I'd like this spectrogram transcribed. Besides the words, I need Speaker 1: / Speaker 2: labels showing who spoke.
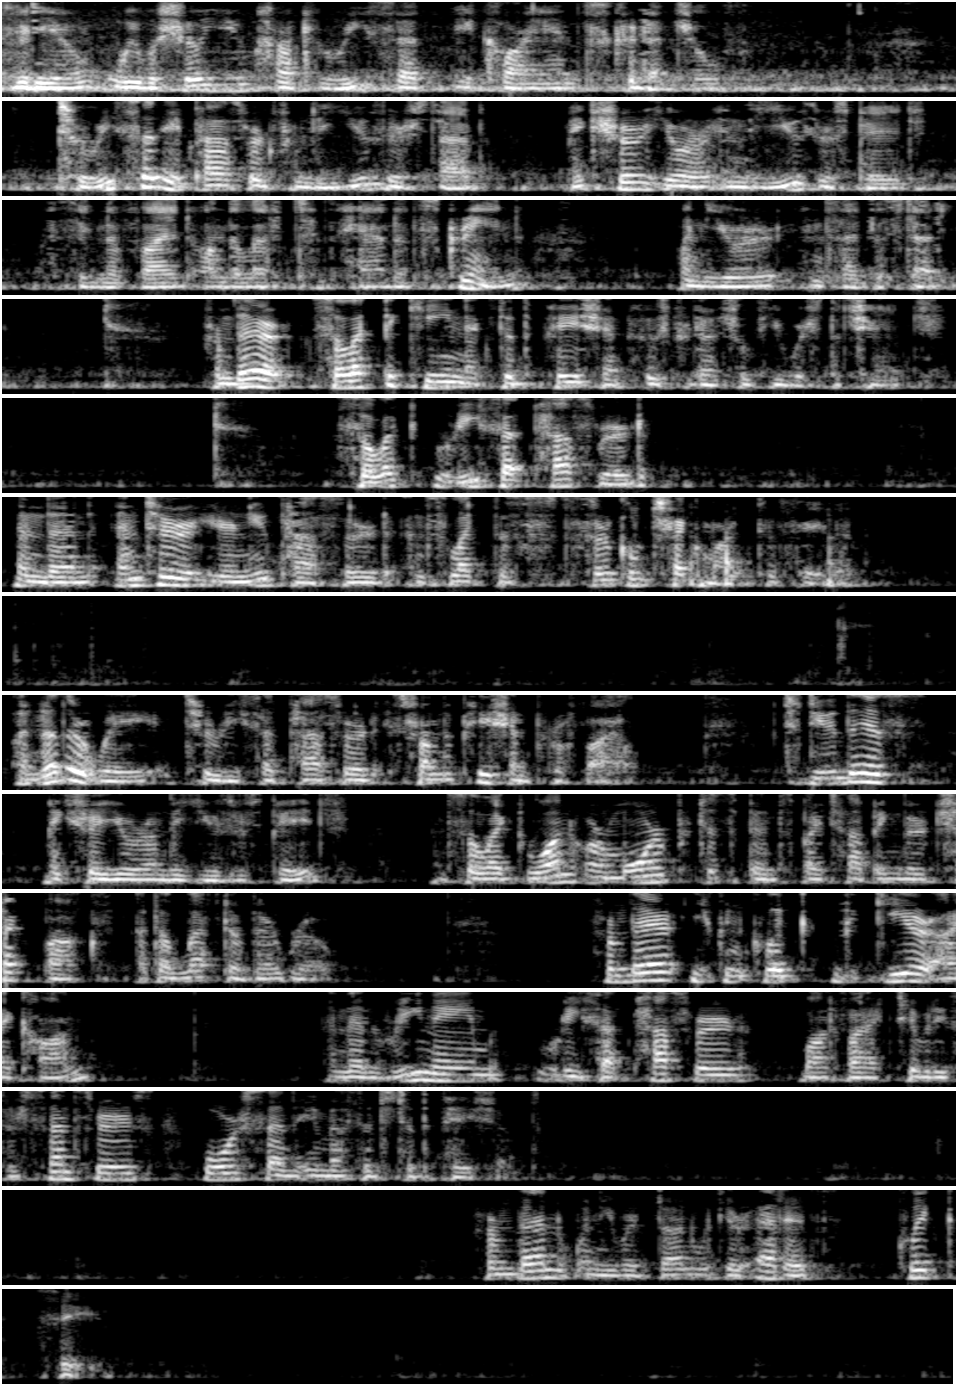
Speaker 1: this video, we will show you how to reset a client's credentials. To reset a password from the Users tab, make sure you are in the Users page, as signified on the left hand of screen when you are inside the study. From there, select the key next to the patient whose credentials you wish to change. Select Reset Password, and then enter your new password and select the circled checkmark to save it. Another way to reset password is from the patient profile. To do this, make sure you're on the users page and select one or more participants by tapping their checkbox at the left of their row. From there, you can click the gear icon and then rename, reset password, modify activities or sensors, or send a message to the patient. From then, when you are done with your edits, click Save.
